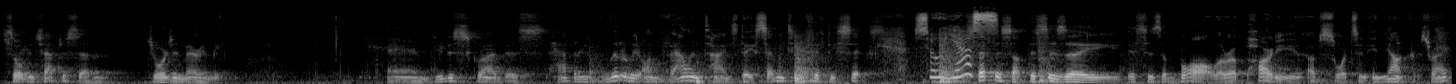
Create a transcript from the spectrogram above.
So in chapter 7, George and Mary meet. And you describe this happening literally on Valentine's Day, 1756. So, yes. Set this up. This is a this is a ball or a party of sorts in, in Yonkers, right?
